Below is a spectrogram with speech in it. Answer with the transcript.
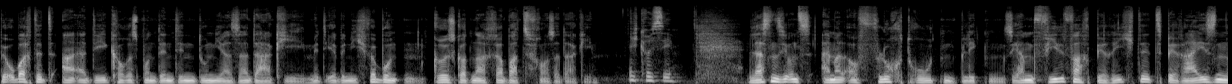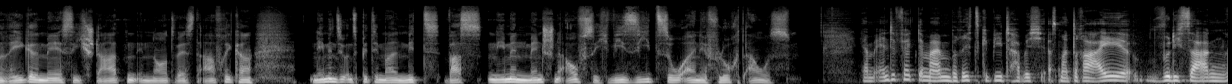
beobachtet ARD-Korrespondentin Dunja Sadaki. Mit ihr bin ich verbunden. Grüß Gott nach Rabat, Frau Sadaki. Ich grüße Sie. Lassen Sie uns einmal auf Fluchtrouten blicken. Sie haben vielfach berichtet, bereisen regelmäßig Staaten in Nordwestafrika. Nehmen Sie uns bitte mal mit. Was nehmen Menschen auf sich? Wie sieht so eine Flucht aus? Ja, im Endeffekt in meinem Berichtsgebiet habe ich erstmal drei, würde ich sagen,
